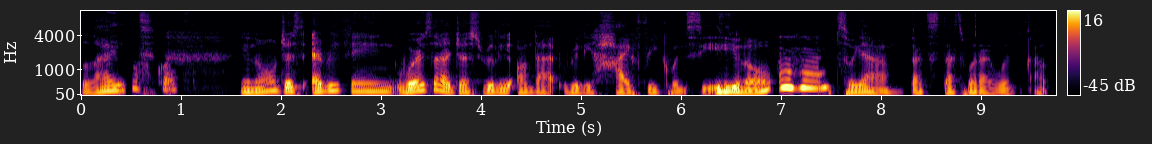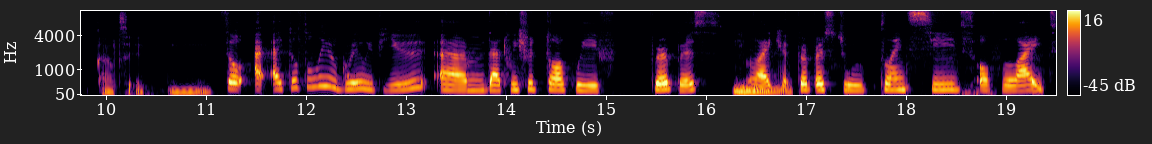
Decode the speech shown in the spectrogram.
light you know just everything words that are just really on that really high frequency you know mm-hmm. so yeah that's that's what i would i'll, I'll say mm-hmm. so I, I totally agree with you um, that we should talk with purpose mm-hmm. like purpose to plant seeds of light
